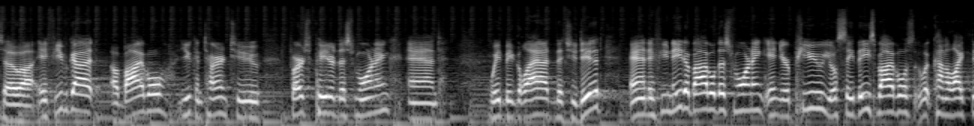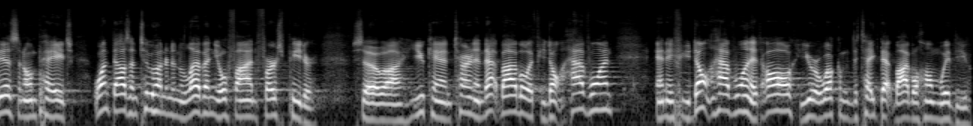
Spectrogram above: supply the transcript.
So, uh, if you've got a Bible, you can turn to 1 Peter this morning, and we'd be glad that you did. And if you need a Bible this morning in your pew, you'll see these Bibles that look kind of like this, and on page 1211, you'll find First Peter. So uh, you can turn in that Bible if you don't have one. And if you don't have one at all, you are welcome to take that Bible home with you.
